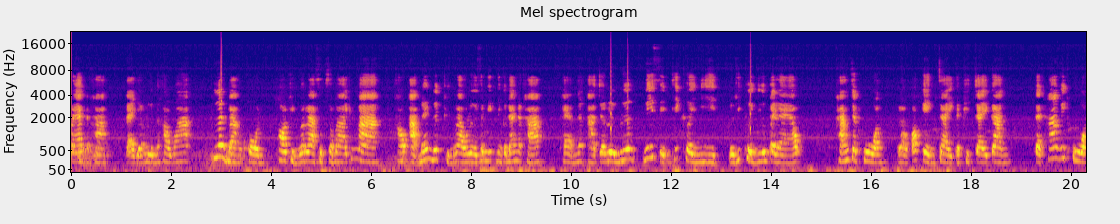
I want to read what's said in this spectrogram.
แรกๆนะคะ แต่อย่าลืมนะคะว่า เพื่อนบางคนพอถึงเวลาสุขสบายขึ้นมา เขาอาจไม่นึกถึงเราเลยสักนิดนึงก็ได้นะคะแถมยังอาจจะลืมเรื่องหนี้สินที่เคยมี หรือที่เคยยืมไปแล้วครั้งจะทวง เราก็เกรงใจจะผิดใจกัน แต่ถ้าไม่ทวง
